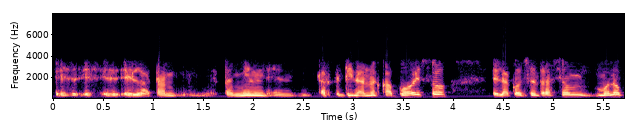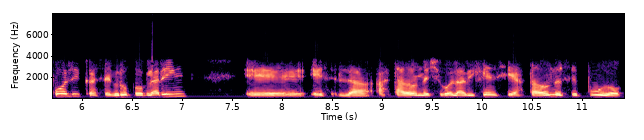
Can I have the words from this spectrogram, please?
es, la, también en Argentina no escapó eso, es la concentración monopólica, ese grupo Clarín, eh, es la hasta dónde llegó la vigencia y hasta dónde se pudo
